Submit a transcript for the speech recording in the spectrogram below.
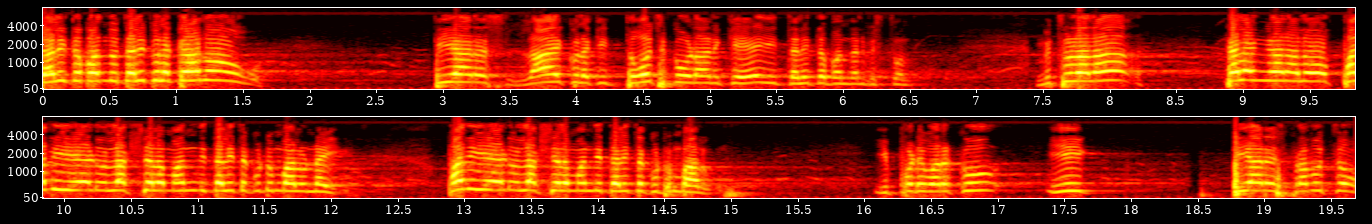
దళిత బంధు దళితులకు కాదు. టిఆర్ఎస్ నాయకులకి దోచుకోవడానికే ఈ దళిత బంధు అనిపిస్తుంది. మిత్రులలా తెలంగాణలో పదిహేడు లక్షల మంది దళిత కుటుంబాలు ఉన్నాయి పదిహేడు లక్షల మంది దళిత కుటుంబాలు. ఇప్పటి వరకు ఈ టిఆర్ఎస్ ప్రభుత్వం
